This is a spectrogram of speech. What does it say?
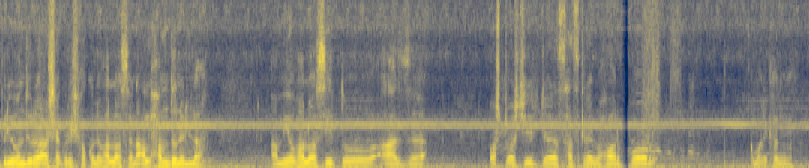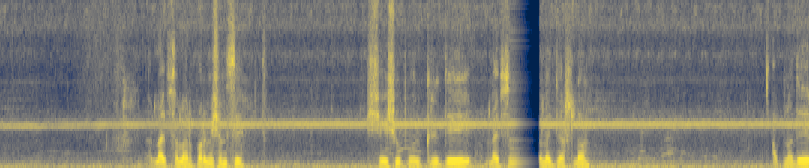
প্রিয় বন্ধুরা, আশা করি সকলে ভালো আছেন। আলহামদুলিল্লাহ, আমিও ভালো আছি। তো আজ অষ্টআশিটা সাবস্ক্রাইব হওয়ার পর আমার এখানে লাইভ চলার পারমিশন আছে। সেই সুপ্রকৃতি লাইভ চালাইতে আসলাম। আপনাদের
